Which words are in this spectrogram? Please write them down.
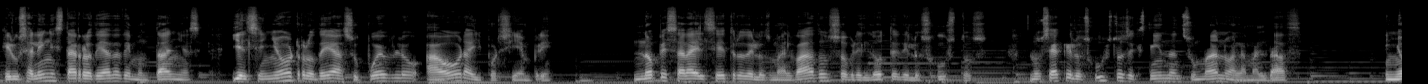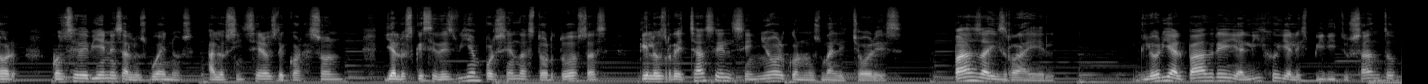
Jerusalén está rodeada de montañas, y el Señor rodea a su pueblo ahora y por siempre. No pesará el cetro de los malvados sobre el lote de los justos, no sea que los justos extiendan su mano a la maldad. Señor, concede bienes a los buenos, a los sinceros de corazón, y a los que se desvían por sendas tortuosas, que los rechace el Señor con los malhechores. Paz a Israel. Gloria al Padre y al Hijo y al Espíritu Santo,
